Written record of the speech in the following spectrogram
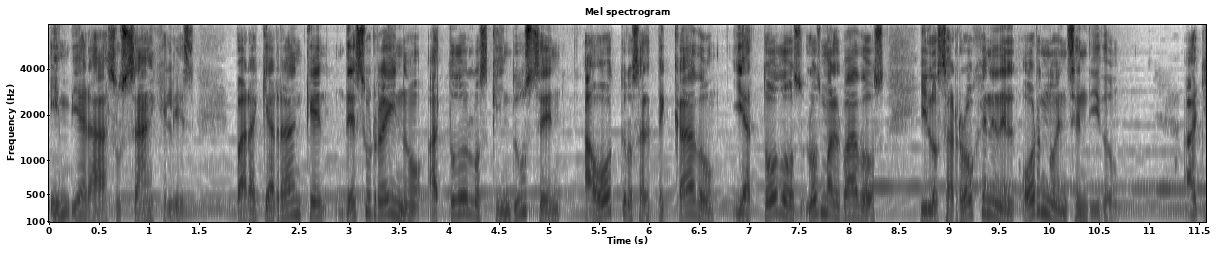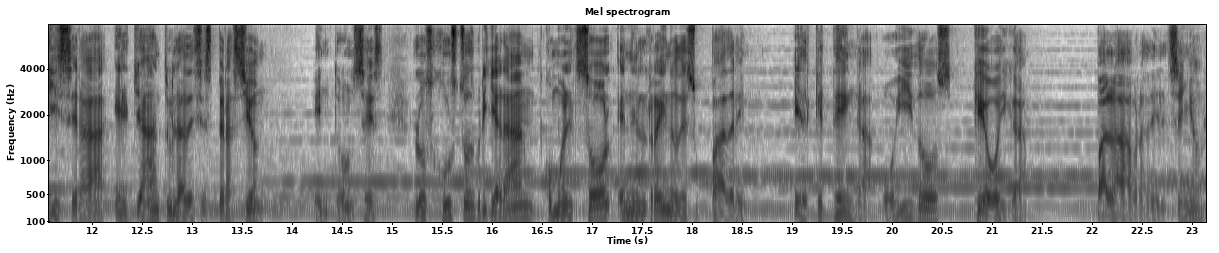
enviará a sus ángeles para que arranquen de su reino a todos los que inducen a otros al pecado y a todos los malvados y los arrojen en el horno encendido. Allí será el llanto y la desesperación. Entonces los justos brillarán como el sol en el reino de su Padre. El que tenga oídos, que oiga. Palabra del Señor.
